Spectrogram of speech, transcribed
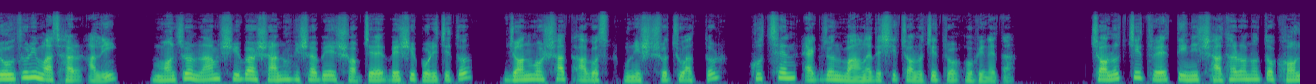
চৌধুরী মাঝহার আলী মঞ্চ নাম শিবা শানু হিসাবে সবচেয়ে বেশি পরিচিত, জন্ম সাত আগস্ট উনিশশো চুয়াত্তর, হচ্ছেন একজন বাংলাদেশি চলচ্চিত্র অভিনেতা। চলচ্চিত্রে তিনি সাধারণত খল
